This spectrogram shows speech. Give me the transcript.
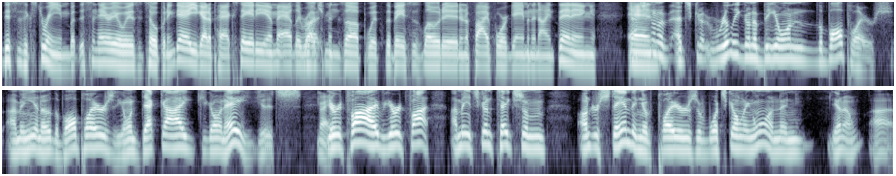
this is extreme, but the scenario is it's opening day. You got a packed stadium. Adley Right. Rutschman's up with the bases loaded in a five-four game in the ninth inning. That's and gonna. That's go- really gonna be on the ball players. I mean, you know, the ball players, the on deck guy, going, "Hey, it's Right. you're at five, you're at five. I mean, it's going to take some understanding of players of what's going on, and you know, uh,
